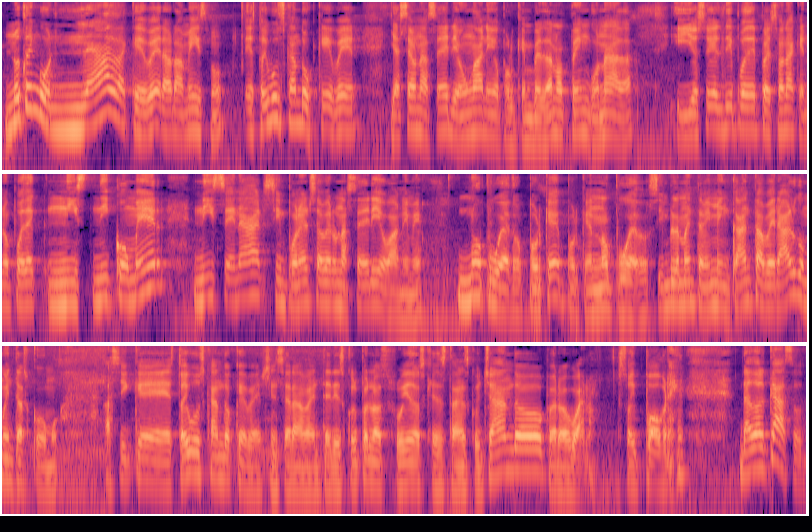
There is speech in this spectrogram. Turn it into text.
no tengo nada que ver ahora mismo. Estoy buscando qué ver, ya sea una serie o un anime, porque en verdad no tengo nada. Y yo soy el tipo de persona que no puede ni, ni comer ni cenar sin ponerse a ver una serie o anime. No puedo. ¿Por qué? Porque no puedo. Simplemente a mí me encanta ver algo mientras como. Así que estoy buscando qué ver, sinceramente. Disculpen los ruidos que se están escuchando, pero bueno, soy pobre. Dado el caso,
